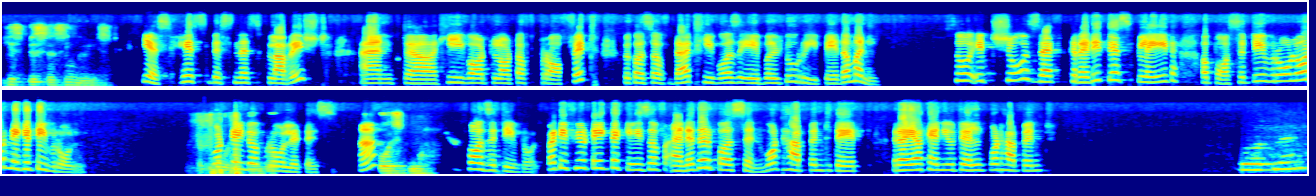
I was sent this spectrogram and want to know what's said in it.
His business increased. Yes, his business flourished and uh, he got a lot of profit. Because of that, he was able to repay the money. So it shows that credit has played a positive role or negative role. What kind of role. role it is? Huh? Positive. Positive role. But if you take the case of another person, what happened there? Raya, can you tell what happened? What man?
